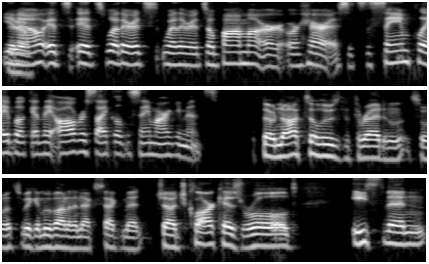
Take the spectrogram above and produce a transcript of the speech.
You yeah. know, it's it's whether it's whether it's Obama or or Harris, it's the same playbook, and they all recycle the same arguments. So, not to lose the thread, and so, so we can move on to the next segment. Judge Clark has ruled. Eastman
